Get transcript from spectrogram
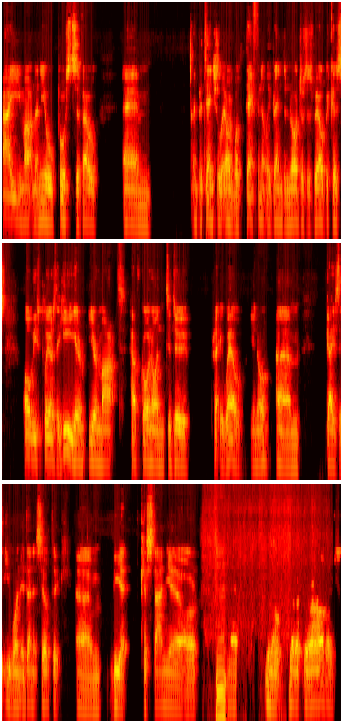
I.e., Martin O'Neill post Seville, um, and potentially, or well, definitely Brendan Rodgers as well, because all these players that he ear, earmarked have gone on to do pretty well. You know, um, guys that he wanted in at Celtic, um, be it Castagne or. Mm. Uh, you know, there, there are others,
